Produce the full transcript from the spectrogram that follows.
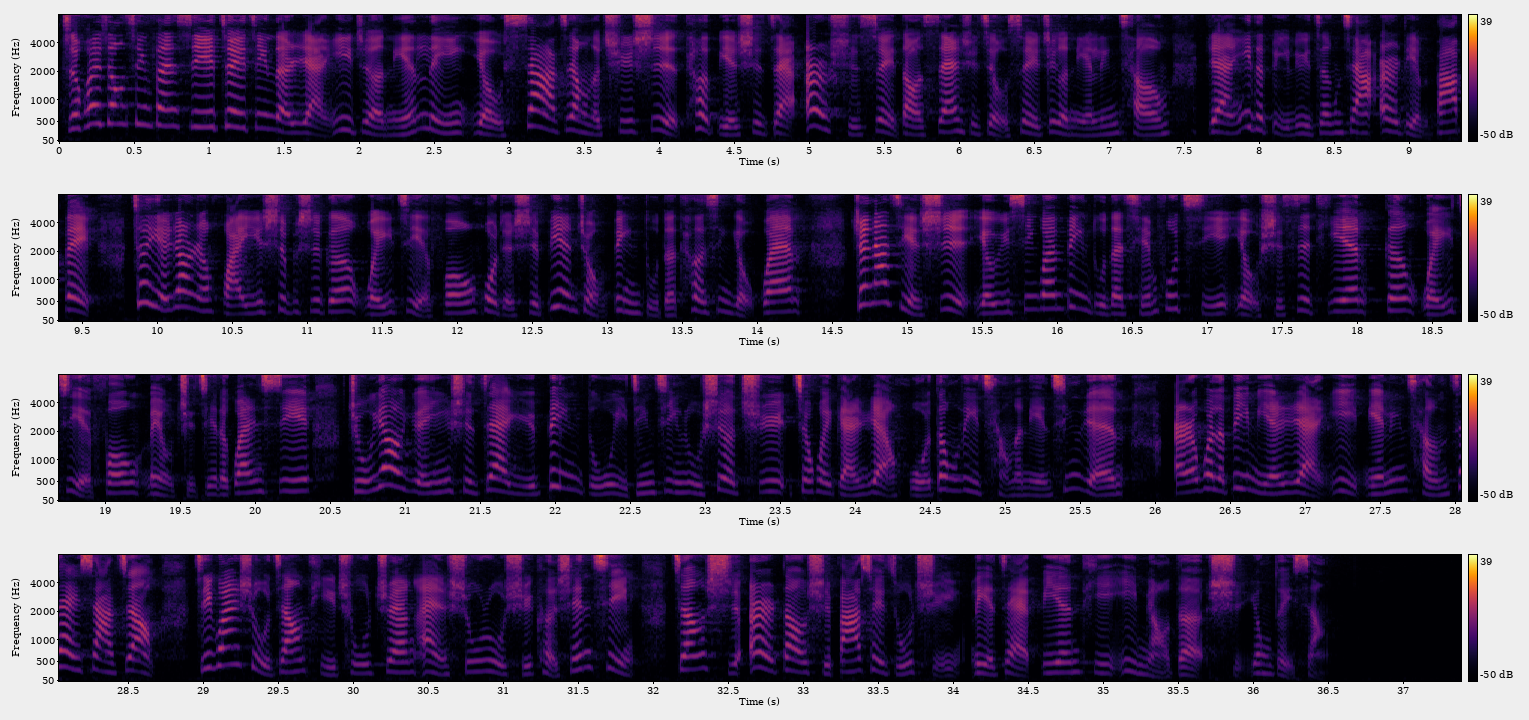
指挥中心分析，最近的染疫者年龄有下降的趋势，特别是在二十岁到三十九岁这个年龄层，染疫的比率增加二点八倍。这也让人怀疑是不是跟微解封或者是变种病毒的特性有关。专家解释，由于新冠病毒的潜伏期有十四天，跟微解封没有直接的关系，主要原因是在于病毒已经进入社区，就会感染活动力强的年轻人。而为了避免染疫年龄层再下降，机关署将提出专案输入许可申请，将十二到十八岁族群列在 BNT 疫苗的使用对象。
